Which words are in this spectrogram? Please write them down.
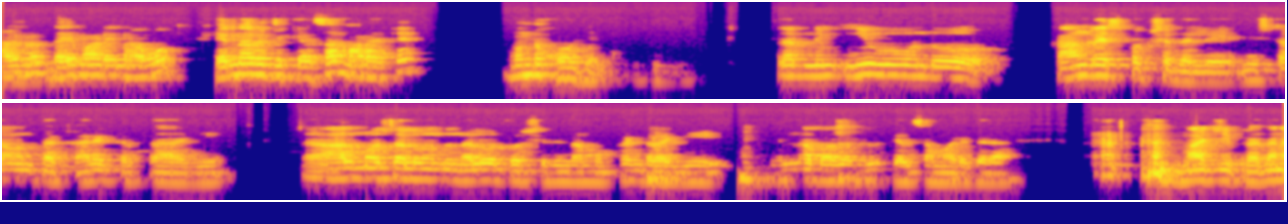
ಅದನ್ನ ದಯಮಾಡಿ ನಾವು ಎನ್ ಆರ್ ಜಿ ಕೆಲಸ ಮಾಡಕ್ಕೆ ಮುಂದಕ್ಕೆ ಹೋಗಿಲ್ಲ. ಸರ್, ನಿಮ್, ನೀವು ಒಂದು ಕಾಂಗ್ರೆಸ್ ಪಕ್ಷದಲ್ಲಿ ನಿಷ್ಠಾವಂತ ಕಾರ್ಯಕರ್ತ ಆಗಿ ಆಲ್ಮೋಸ್ಟ್ ಅಲ್ಲಿ ಒಂದು ನಲವತ್ತು ವರ್ಷದಿಂದ ಮುಖಂಡರಾಗಿ ಎಲ್ಲ ಭಾಗದಲ್ಲೂ ಕೆಲಸ ಮಾಡಿದ್ದೀರ? ಮಾಜಿ ಪ್ರಧಾನ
